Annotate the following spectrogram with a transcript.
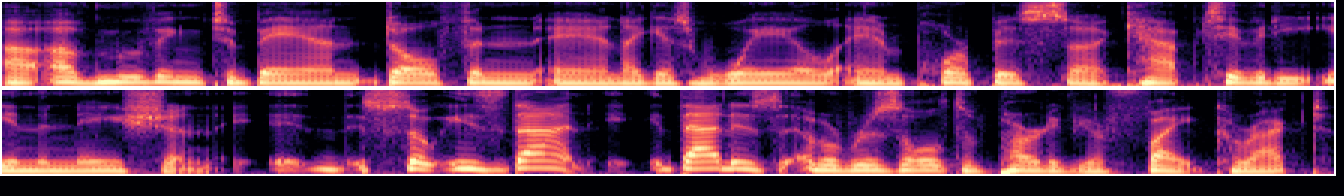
uh, of moving to ban dolphin and I guess whale and porpoise uh, captivity in the nation. So is that that is a result of part of your fight, correct?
